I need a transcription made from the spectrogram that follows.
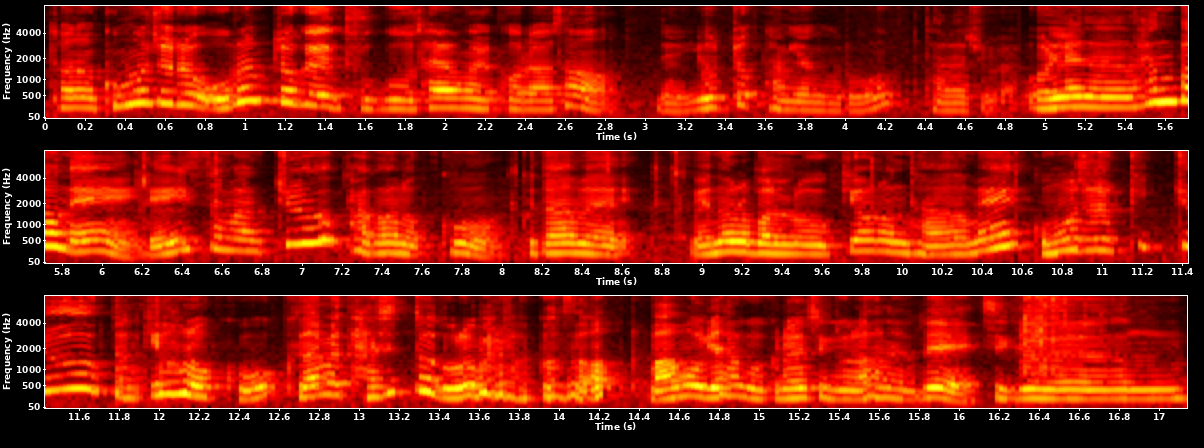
저는 고무줄을 오른쪽에 두고 사용할 거라서 네, 이쪽 방향으로 달아줘요. 원래는 한 번에 레이스만 쭉 박아놓고 그 다음에 웨노르발로 끼워놓은 다음에 고무줄 쭉 다 끼워놓고 그 다음에 다시 또 노르발 바꿔서 마무리하고 그런 식으로 하는데 지금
